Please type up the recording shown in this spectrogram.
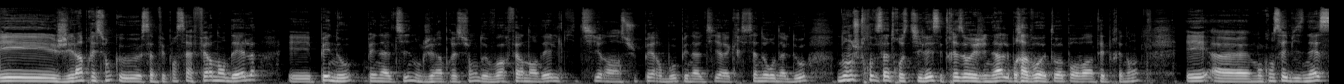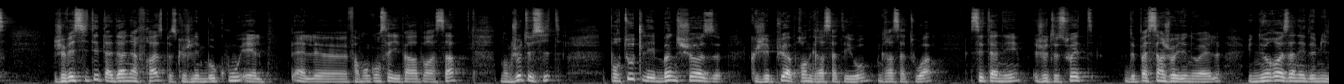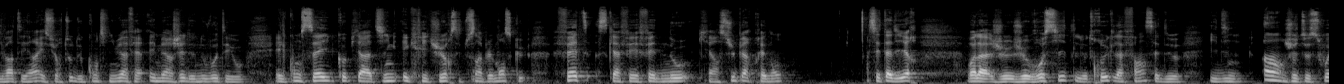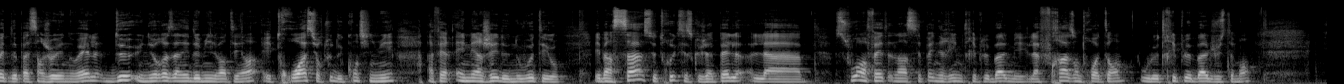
Et j'ai l'impression que ça me fait penser à Fernandel et Peno, penalty. Donc j'ai l'impression de voir Fernandel qui tire un super beau penalty à Cristiano Ronaldo. Donc je trouve ça trop stylé, c'est très original. Bravo à toi pour avoir un tel prénom. Et euh, mon conseil business, Je vais citer ta dernière phrase parce que je l'aime beaucoup et elle, elle, euh, enfin, mon conseil est par rapport à ça. Donc je te cite, pour toutes les bonnes choses que j'ai pu apprendre grâce à Théo, grâce à toi, cette année, je te souhaite de passer un joyeux Noël, une heureuse année 2021 et surtout de continuer à faire émerger de nouveaux Théo. Et le conseil copywriting, écriture, c'est tout simplement ce que faites ce qu'a fait Fedno, qui est un super prénom, c'est-à-dire voilà, je, recite le truc, la fin, c'est de, il dit 1. Je te souhaite de passer un joyeux Noël, 2. Une heureuse année 2021, et 3. Surtout de continuer à faire émerger de nouveaux Théo. Et bien ça, ce truc, c'est ce que j'appelle la, soit en fait, non, c'est pas une rime triple balle, mais la phrase en trois temps, ou le triple balle justement.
